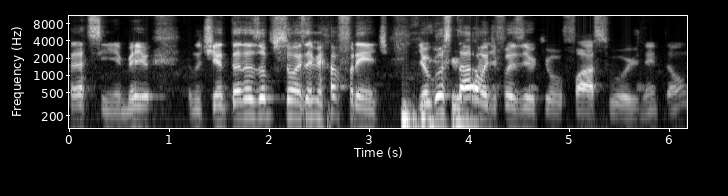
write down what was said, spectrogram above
assim, é meio, eu não tinha tantas opções na minha frente. E eu gostava de fazer o que eu faço hoje, né? Então,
